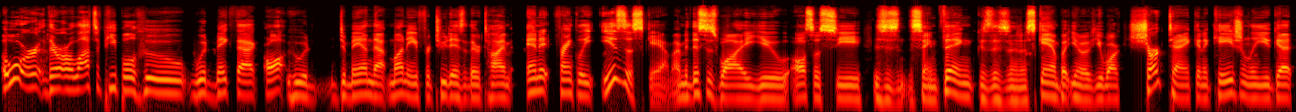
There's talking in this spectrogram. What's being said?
Or there are lots of people who would make that uh, who would demand that money for 2 days of their time and it frankly is a scam. I mean, this is why you also see this isn't the same thing because this isn't a scam, but you know, if you watch Shark Tank and occasionally you get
